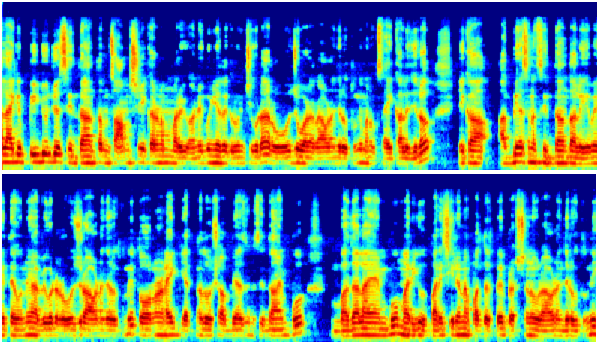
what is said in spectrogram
అలాగే పీజూజ సిద్ధాంతం సాంశీకరణం మరియు అనుగుణ్యత గురించి కూడా రోజు రావడం జరుగుతుంది మనకు సైకాలజీలో. ఇక అభ్యాసన సిద్ధాంతాలు ఏవైతే ఉన్నాయో అవి కూడా రోజు రావడం జరుగుతుంది. తోరణడైక్ యత్నదోష అభ్యాసన సిద్ధాంపు బదలాయింపు మరియు పరిశీలన పద్ధతిపై ప్రశ్నలు రావడం జరుగుతుంది.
